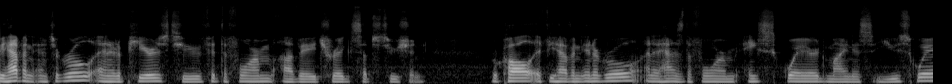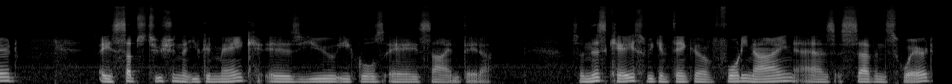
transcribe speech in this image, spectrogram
we have an integral and it appears to fit the form of a trig substitution. Recall if you have an integral and it has the form a squared minus u squared, a substitution that you can make is u equals a sine theta. So in this case, we can think of 49 as 7 squared.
